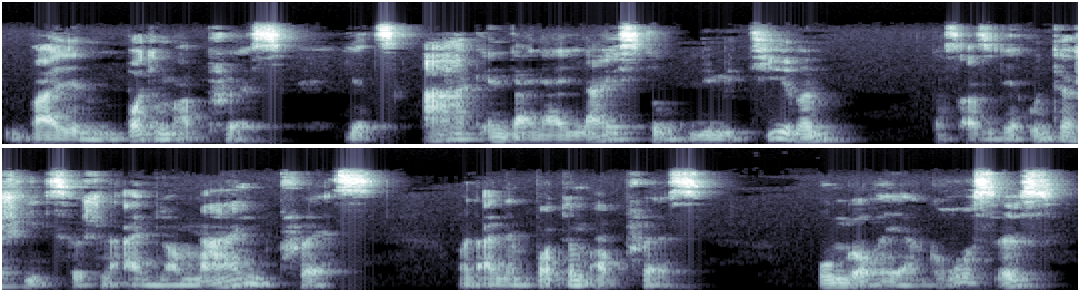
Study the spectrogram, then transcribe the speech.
beim Bottom-up Press jetzt arg in deiner Leistung limitieren, dass also der Unterschied zwischen einem normalen Press und einem Bottom-up Press ungeheuer groß ist,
